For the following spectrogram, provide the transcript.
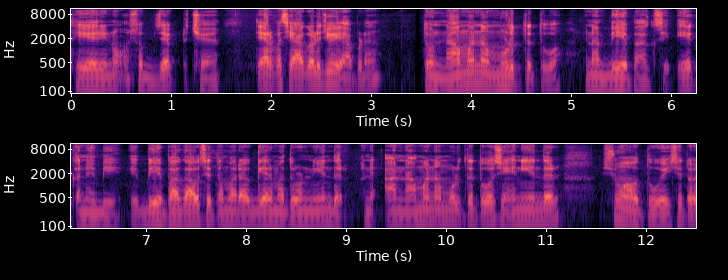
થિયરીનો સબ્જેક્ટ છે. ત્યાર પછી આગળ જોઈએ આપણે. તો નામાના મૂળ તત્વ એના બે ભાગ છે, એક અને બે. એ બે ભાગ આવશે તમારા અગિયારમા ધોરણની અંદર અને આ નામાના મૂળ તત્વો છે એની અંદર શું આવતું હોય છે તો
